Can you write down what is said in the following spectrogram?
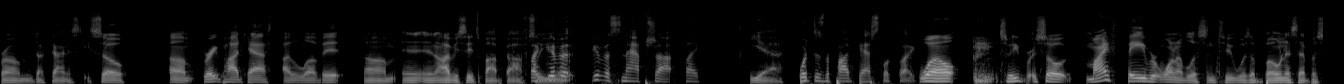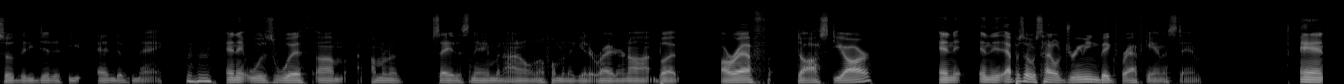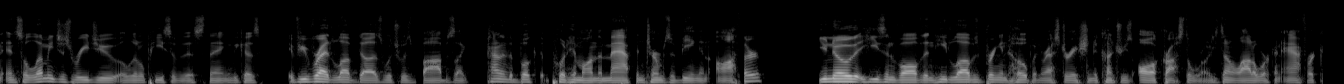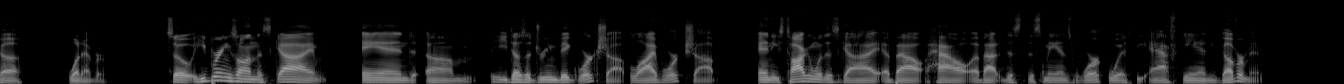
from Duck Dynasty. So, um, great podcast. I love it. Um, and, and obviously it's Bob Goff. So Like you give know, it give a snapshot. Like yeah. what does the podcast look like? Well, so he so my favorite one I've listened to was a bonus episode that he did at the end of May, Mm-hmm. and it was with um I'm gonna say this name, and I don't know if I'm gonna get it right or not, but RF Dostiar, and and the episode was titled "Dreaming Big for Afghanistan," and and so let me just read you a little piece of this thing because if you've read Love Does, which was Bob's like kind of the book that put him on the map in terms of being an author, you know that he's involved and he loves bringing hope and restoration to countries all across the world. He's done a lot of work in Africa, whatever. So he brings on this guy and um, he does a Dream Big workshop, live workshop, and he's talking with this guy about how about this this man's work with the Afghan government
